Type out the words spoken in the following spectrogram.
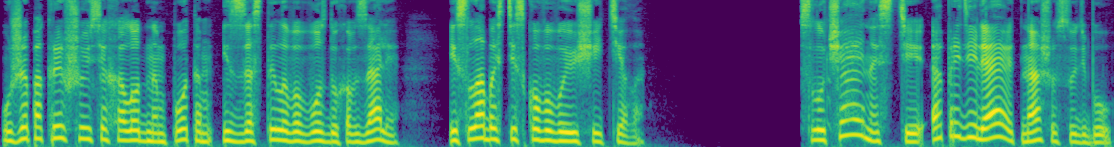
уже покрывшуюся холодным потом из застылого воздуха в зале и слабости, сковывающей тело. «Случайности определяют нашу судьбу»,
